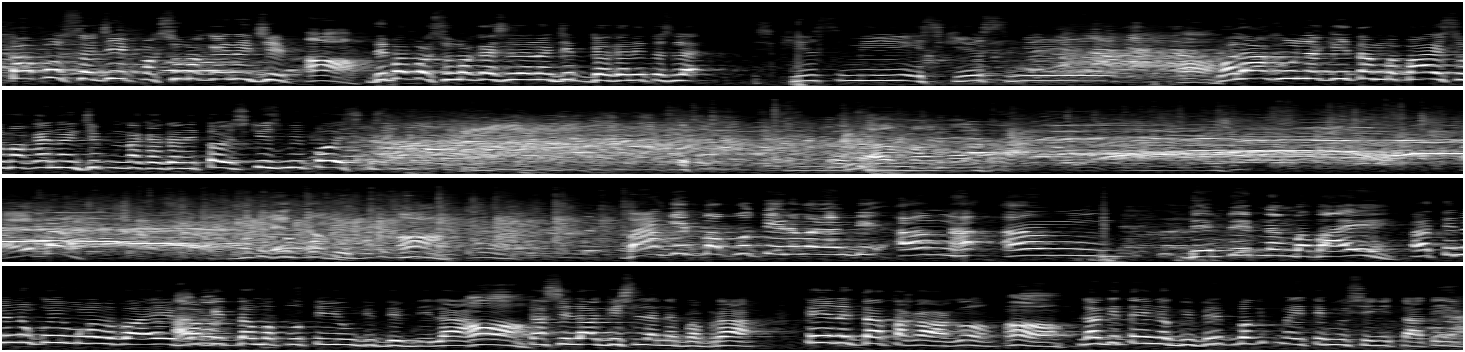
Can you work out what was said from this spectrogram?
Tapos sa jeep, pag sumakay ng jeep, Ah. di ba pag sumakay sila ng jeep, gaganito sila, excuse me, excuse me. Ah. Wala akong nakitang babae sumakay ng jeep na nakaganito, excuse me po, excuse me po. Oh, Tama nga. no? Ah, Ito. Ito. Ah. Bakit maputi naman ang, di, ang, ang dibdib ng babae? At tinanong ko yung mga babae, Ano? bakit daw maputi yung dibdib nila? Oo. Kasi lagi sila nababra. Kaya nagtataka ako. Oo. Lagi tayo nagbibrip, bakit maitim yung singit natin?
